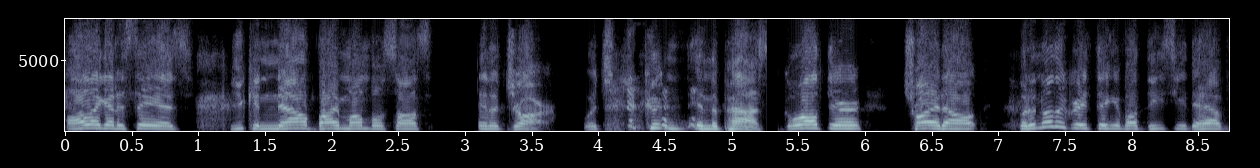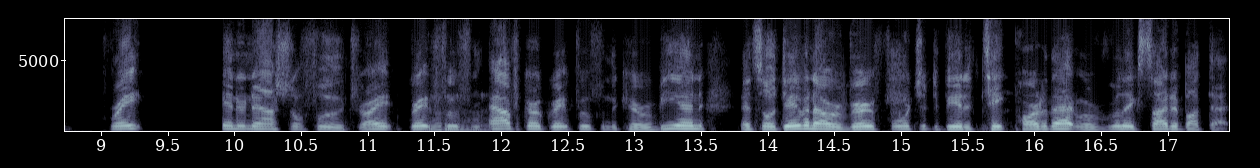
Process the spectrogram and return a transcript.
all I got to say is you can now buy mambo sauce in a jar, which you couldn't in the past. Go out there, try it out. But another great thing about DC, they have great international foods, right? Great food from Africa, great food from the Caribbean. And so Dave and I were very fortunate to be able to take part of that. And we're really excited about that.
